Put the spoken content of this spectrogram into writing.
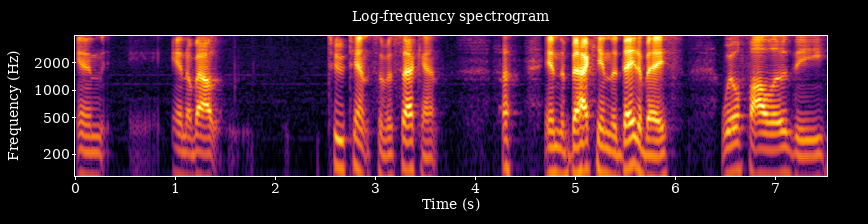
in in about two tenths of a second in the back in the database, we'll follow the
